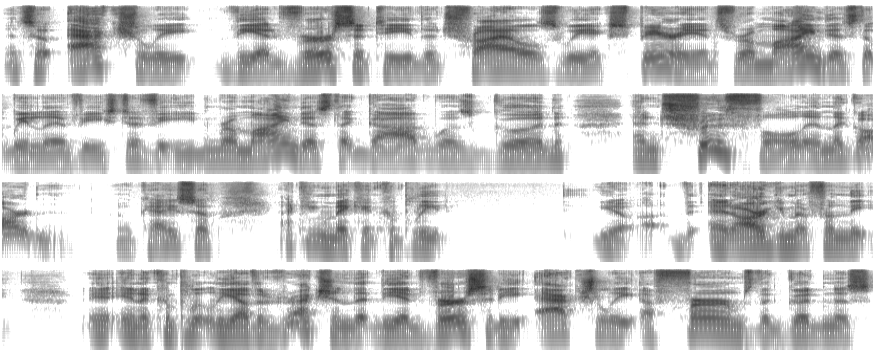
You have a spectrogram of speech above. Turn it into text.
and so, actually, the adversity, the trials we experience remind us that we live east of Eden, remind us that God was good and truthful in the garden. Okay, so I can make a complete, you know, an argument from the in a completely other direction that the adversity actually affirms the goodness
